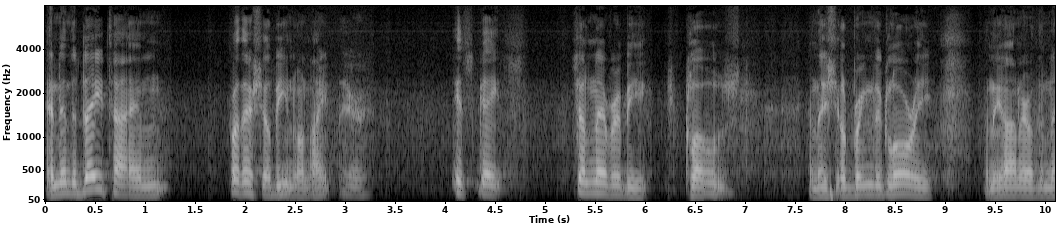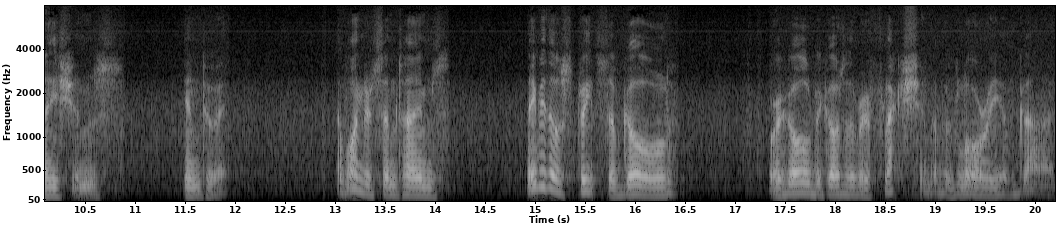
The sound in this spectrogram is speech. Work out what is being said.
And in the daytime, for there shall be no night there, its gates shall never be closed, and they shall bring the glory and the honor of the nations into it. I wonder sometimes, maybe those streets of gold were gold because of the reflection of the glory of God.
